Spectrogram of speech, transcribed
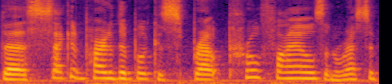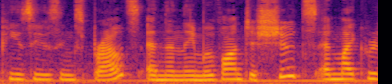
The second part of the book is sprout profiles and recipes using sprouts, and then they move on to shoots and micro-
